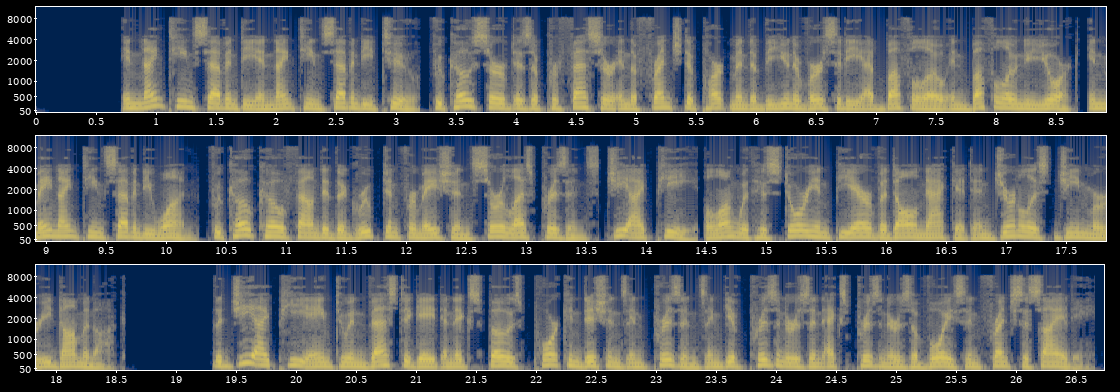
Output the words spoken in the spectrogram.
In 1970 and 1972, Foucault served as a professor in the French department of the University at Buffalo in Buffalo, New York. In May 1971, Foucault co founded the Groupe d'Information sur les Prisons along with historian Pierre Vidal-Naquet and journalist Jean Marie Domenach. The GIP aimed to investigate and expose poor conditions in prisons and give prisoners and ex prisoners a voice in French society.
